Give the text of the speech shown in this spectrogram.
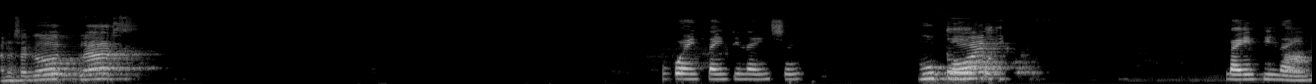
Ano sagot, class? Point 99, sir. 2 point, 99.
